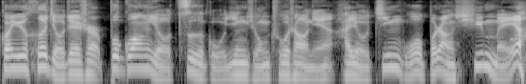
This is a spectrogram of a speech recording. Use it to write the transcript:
关于喝酒这事儿，不光有自古英雄出少年，还有巾帼不让须眉啊。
